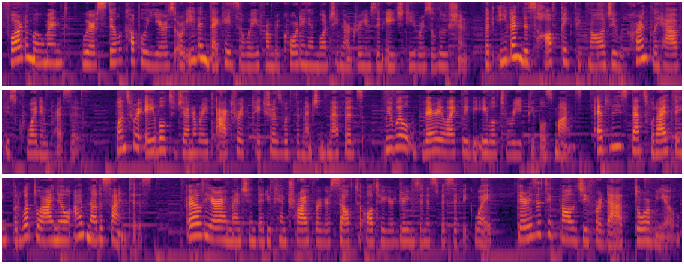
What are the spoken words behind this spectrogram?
For the moment, we are still a couple years or even decades away from recording and watching our dreams in HD resolution. But even this half-baked technology we currently have is quite impressive. Once we're able to generate accurate pictures with the mentioned methods, we will very likely be able to read people's minds. At least that's what I think, but what do I know? I'm not a scientist. Earlier I mentioned that you can try for yourself to alter your dreams in a specific way. There is a technology for that, Dormio.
